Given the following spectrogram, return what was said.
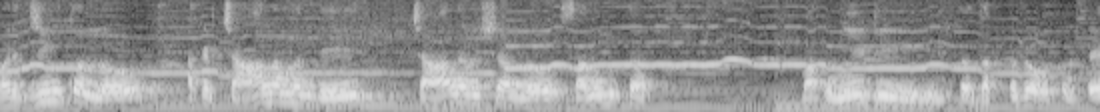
వారి జీవితంలో అక్కడ చాలా మంది చాలా విషయాల్లో సనుగుతారు. మాకు నీటి ఇంత దప్పిగా అవుతుంటే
